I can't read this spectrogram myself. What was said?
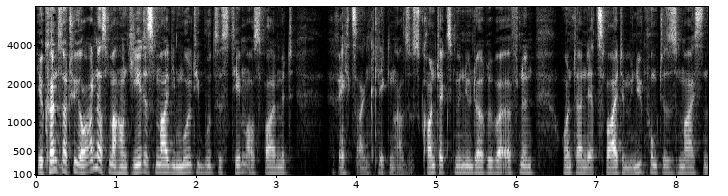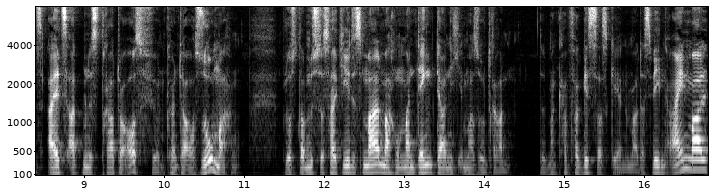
Ihr könnt es natürlich auch anders machen und jedes Mal die Multiboot-Systemauswahl mit rechts anklicken, also das Kontextmenü darüber öffnen und dann der zweite Menüpunkt ist es meistens als Administrator ausführen. Könnt ihr auch so machen. Bloß da müsst ihr es halt jedes Mal machen und man denkt da nicht immer so dran. Man kann, vergisst das gerne mal. Deswegen einmal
